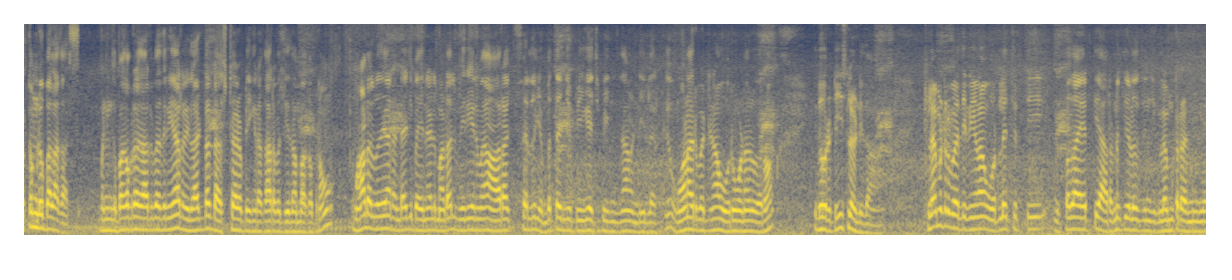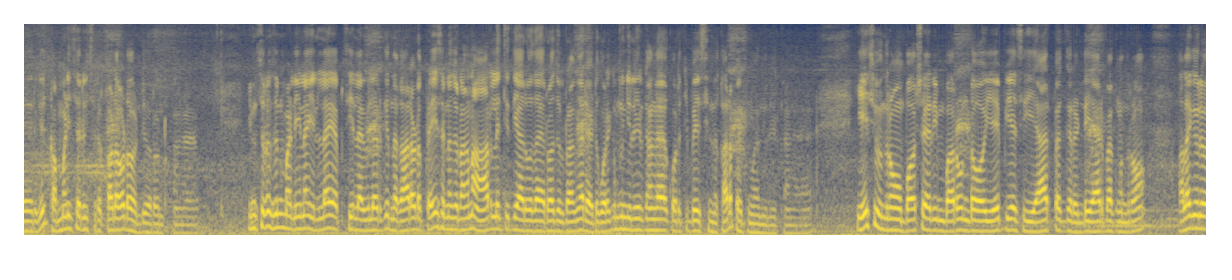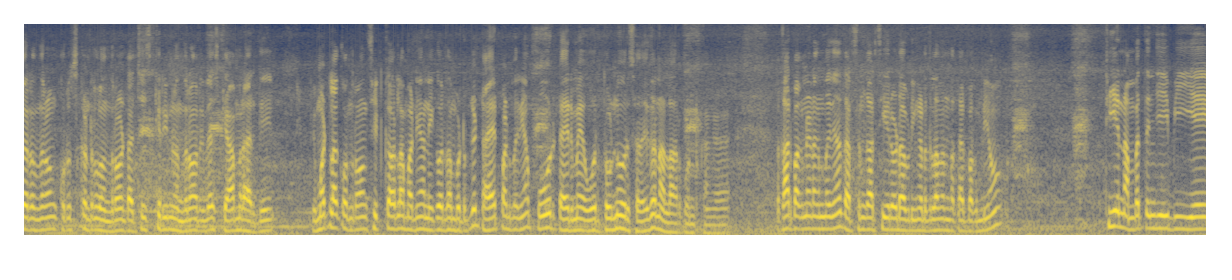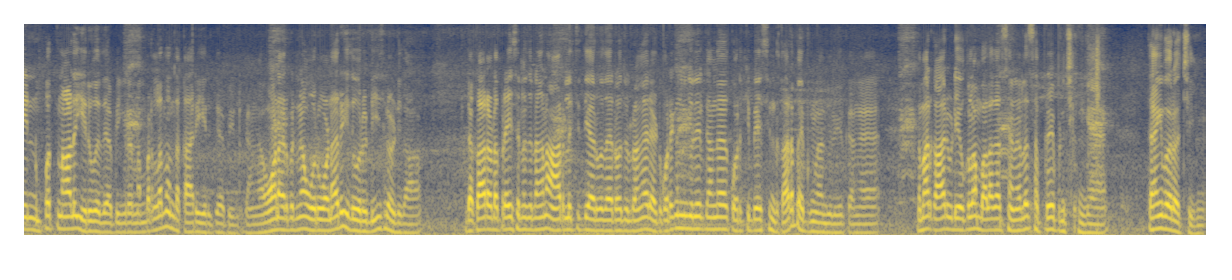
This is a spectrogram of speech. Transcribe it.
Welcome to Bala cars இப்போ நீங்கள் பார்க்க போகிற கார் பார்த்தீங்கன்னா ரிலாட்டா டஸ்டர் அப்படிங்கிற காரை பற்றி தான் பார்க்க போகிறோம் மாடல் பார்த்தீங்கன்னா ரெண்டாயிரத்தி பதினேழு மாடல் வேரியன் ஆர்எக்ஸ்எல் எண்பத்தஞ்சு பிஹெச்பி தான் வண்டியில் இருக்குது ஓனர் பார்த்தீங்கன்னா ஒரு ஓனர் வரும். இது ஒரு டீசல் வண்டி தான். கிலோமீட்டர் பார்த்தீங்கன்னா ஒரு லட்சத்தி முப்பதாயிரத்தி அறநூற்றி எழுபத்தஞ்சு கிலோமீட்டர் ரன்னிங் இருக்குது கம்பெனி சர்வீஸ் ரெக்கார்டோட வண்டி வரும்ன்றாங்க இன்சூரன்ஸ்னு பார்த்தீங்கன்னா இல்லை எஃப்சி லெவலில் இருக்குது இந்த காரோட ப்ரைஸ் என்ன சொல்கிறாங்கன்னா ஆறு லட்சத்தி அறுபதாயிரரூவா சொல்கிறாங்க ரேட்டு குறைக்க முடியும் சொல்லியிருக்காங்க. குறைச்சி பேசி இந்த காரை பைப்புங்களான்னு சொல்லியிருக்காங்க. ஏசி வந்துடும் பவர் ஷேரிங் பரோண்டோ ஏபிஎஸ்சி ஏர் பேக் ரெண்டு ஏர் பேக் வந்துடும் அழகில் வந்துடும் குரூஸ் கண்ட்ரோல் வந்துடும் டச் ஸ்க்ரீன் வந்துடும் ரிவர்ஸ் கேமரா இருக்குது ரிமோட் லாக் வந்துடும் சீட் கவர்லாம் பார்த்தீங்கன்னா நிக்கோர் தான் போட்டிருக்கு. டயர் பாட் பார்த்தீங்கன்னா ஃபோர் டயருமே ஒரு தொண்ணூறு சதவீதம் நல்லா இருக்கும்னு இருக்காங்க. இந்த கார் பார்க்கணும் இடங்கள் பார்த்தீங்கன்னா தர்சன் கார் சீரோடு அப்படிங்கிறதுல தான் அந்த கார் பார்க்க முடியும். டிஎன் ஐம்பத்தஞ்சு பிஏ முப்பத்தி நாலு இருபது அப்படிங்கிற நம்பர்லாம் தான் அந்த கார் இருக்குது அப்படின்னு இருக்காங்க. ஓனர் பார்த்தீங்கன்னா ஒரு ஓனர் இது ஒரு டீசல் வண்டி தான். இந்த காரோட ப்ரைஸ் என்ன சொன்னாங்கன்னா ஆறு லட்சத்தி அறுபதாயிரரூவா சொல்கிறாங்க ரேட் குறைக்கணும்னு சொல்லியிருக்காங்க. குறைச்சி பேசி இந்த காரை பைப்புங்களான்னு சொல்லியிருக்காங்க. இந்த மாதிரி கார் வீடியோக்கெல்லாம் பலகார் சேனலில் சப்ஸ்கிரைப் பண்ணிச்சுக்கோங்க. தேங்க்யூ பார் வாட்சிங்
